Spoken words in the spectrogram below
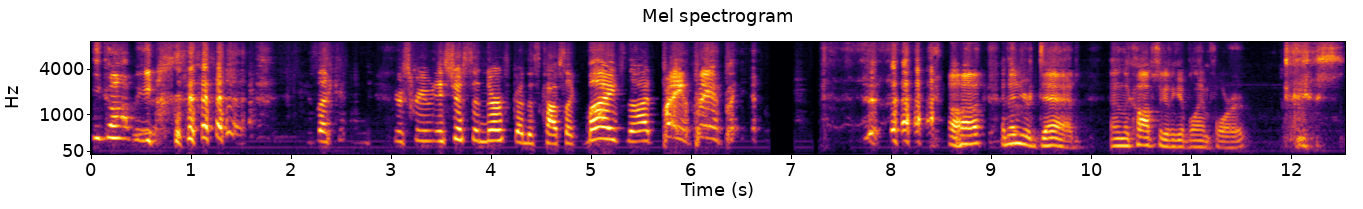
he got me. He's like, you're screaming. It's just a Nerf gun. This cop's like, mine's not. Bam, bam, bam. Uh-huh. And then you're dead, and the cops are gonna get blamed for it.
